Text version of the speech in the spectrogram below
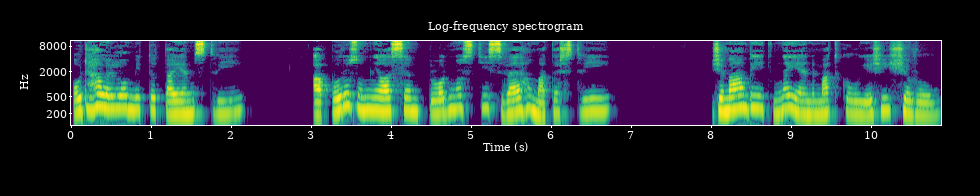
odhalilo mi to tajemství a porozuměla jsem plodnosti svého mateřství, že mám být nejen matkou Ježíšovou,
